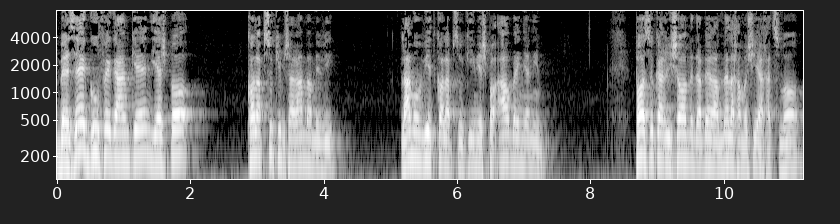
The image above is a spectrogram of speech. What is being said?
בזה גופה גם כן, יש פה כל הפסוקים שהרמב"ם מביא. למה הוא מביא את כל הפסוקים? יש פה ארבע עניינים. פוסק הראשון מדבר על מלך המשיח עצמו,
